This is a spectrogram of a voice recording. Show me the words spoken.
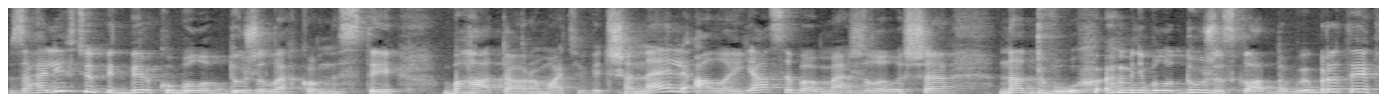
Взагалі, в цю підбірку було б дуже легко внести багато ароматів від Chanel, але я себе обмежила лише на двох. Мені було дуже складно вибрати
